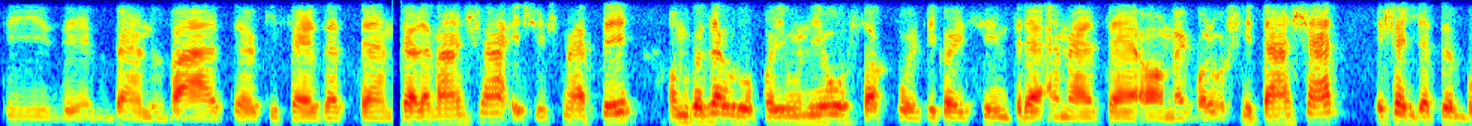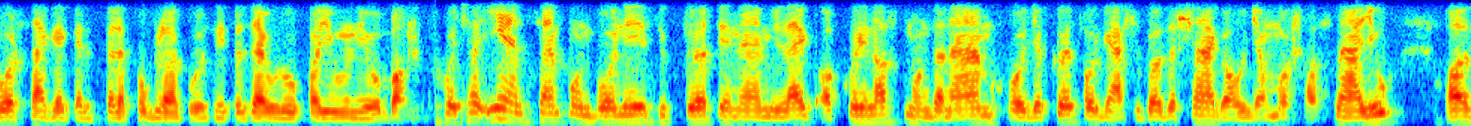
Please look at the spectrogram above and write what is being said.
10 évben vált kifejezetten relevánsá és ismerté, amikor az Európai Unió szakpolitikai szintre emelte a megvalósítását, és egyre több ország elkezdett vele foglalkozni itt az Európai Unióban. Hogyha ilyen szempontból nézzük történelmileg, akkor én azt mondanám, hogy a körforgásos gazdaság, ahogyan most használjuk, az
